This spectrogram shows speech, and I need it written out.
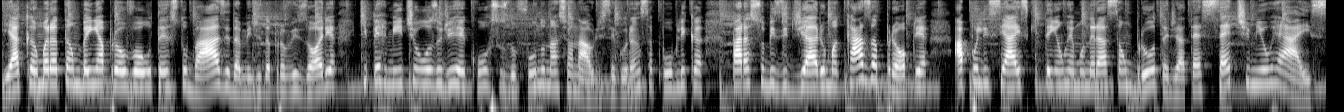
E a Câmara também aprovou o texto base da medida provisória que permite o uso de recursos do Fundo Nacional de Segurança Pública para subsidiar uma casa própria a policiais que tenham remuneração bruta de até 7 mil reais.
